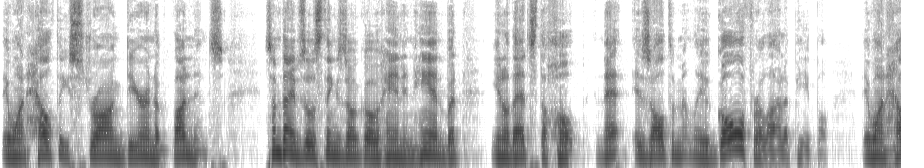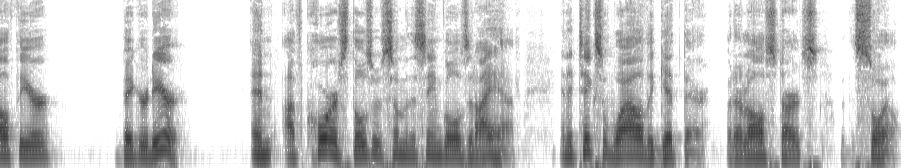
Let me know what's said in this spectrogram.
They want healthy, strong deer in abundance. Sometimes those things don't go hand in hand, but you know that's the hope, and that is ultimately a goal for a lot of people. They want healthier, bigger deer, and of course, those are some of the same goals that I have. And it takes a while to get there, but it all starts with the soil.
